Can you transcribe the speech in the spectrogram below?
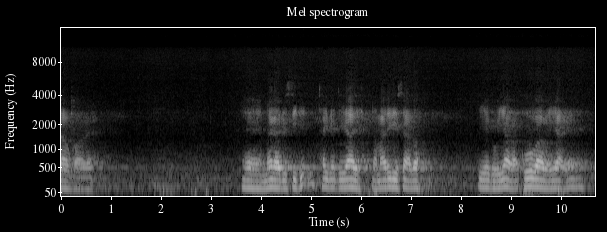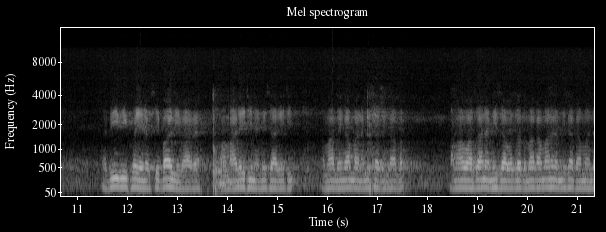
လောက်ပါပဲအဲမေဃပစ္စည်းထိုက်တဲ့တရားတွေသမာဓိတွေစတော့တရားကိုရတာ၉ပါးပဲရတယ်အသီးသီးခွဲရင်တော့၈ပါးစီပါပဲသမာဓိဋ္ဌိနဲ့မိစ္ဆာဒိဋ္ဌိသမာသင်္ကပ္ပနဲ့မိစ္ဆာသင်္ကပ္ပသမာဝါစာနဲ့မိစ္ဆာဝါစာသမာကမ္မနဲ့မိစ္ဆာကမ္မန္တ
